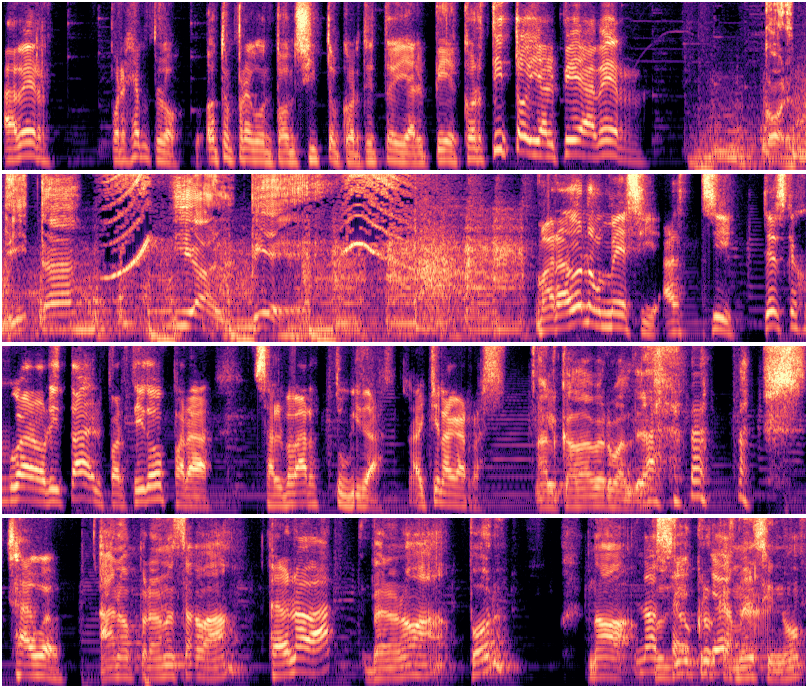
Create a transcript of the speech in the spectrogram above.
a ver, por ejemplo, otro preguntoncito cortito y al pie. Cortito y al pie, a ver. Cortita y al pie. Maradona o Messi, así. Tienes que jugar ahorita el partido para salvar tu vida. ¿A quién agarras? Al cadáver Valdés. O sea, güey. ah, no, pero no estaba. ¿ah? Pero no va. Pero no, ¿ah? ¿por? No, No pues sé, yo creo que a Messi, ¿no?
